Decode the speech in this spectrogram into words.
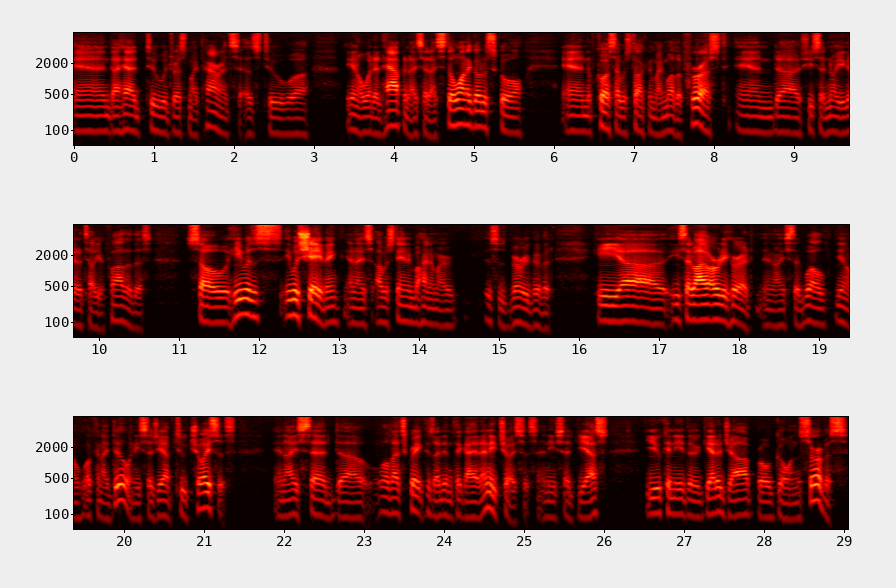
and I had to address my parents as to uh, you know what had happened. I said I still want to go to school and of course I was talking to my mother first and uh, she said no you got to tell your father this. So he was he was shaving and I, I was standing behind him. I, this is very vivid. He, uh, he said well, I already heard and I said well you know what can I do and he says you have two choices and I said uh, well that's great because I didn't think I had any choices and he said yes you can either get a job or go in the service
